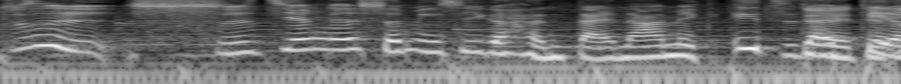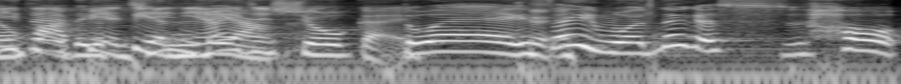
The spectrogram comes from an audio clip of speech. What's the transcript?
就是时间跟生命是一个很 dynamic，一直在变化的一个变量，一直修改。对，所以我那个时候。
